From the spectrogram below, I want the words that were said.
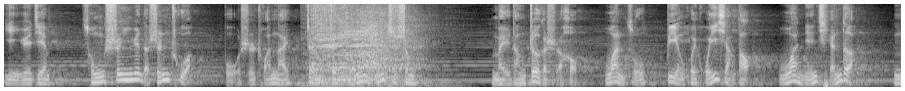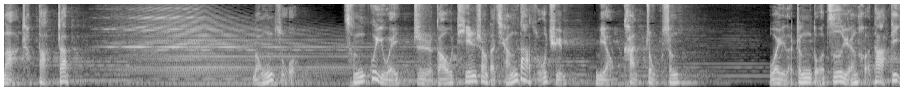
隐约间，从深渊的深处不时传来阵阵龙吟之声。每当这个时候，万族便会回想到。万年前的那场大战，龙族曾贵为至高天上的强大族群，渺看众生。为了争夺资源和大地，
